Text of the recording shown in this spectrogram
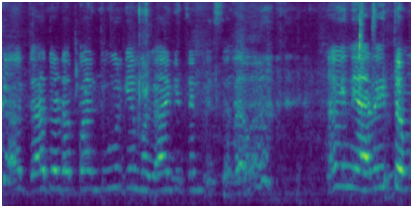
ಕಾಕ ದೊಡ್ಡಪ್ಪ ಅಂತ ಊರಿಗೆ ಮಗ ಆಗಿತ್ತೇನ್ರಿ ಸರ್ ಅವ. ನಾವಿನ್ ಯಾರು ತಮ್ಮ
